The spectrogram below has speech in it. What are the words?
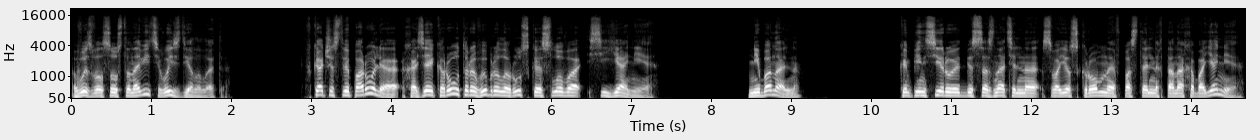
вызвался установить его и сделал это. В качестве пароля хозяйка роутера выбрала русское слово «сияние». Не банально. Компенсирует бессознательно свое скромное в пастельных тонах обаяние?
